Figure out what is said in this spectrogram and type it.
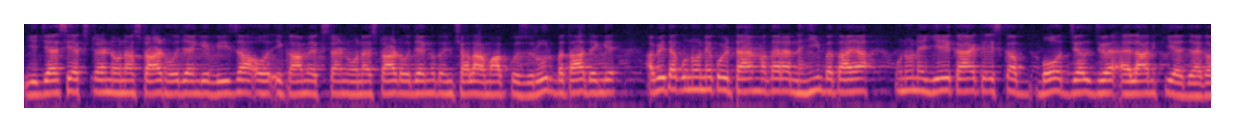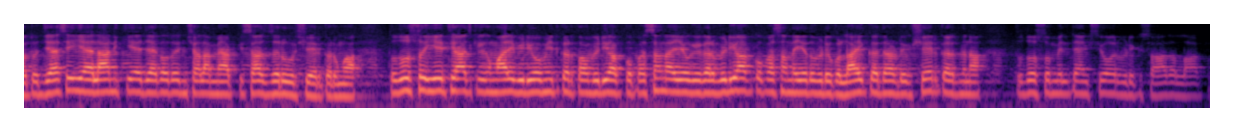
یہ جیسے ایکسٹینڈ ہونا سٹارٹ ہو جائیں گے۔ ویزا اور اقامے ایکسٹینڈ ہونا سٹارٹ ہو جائیں گے تو انشاءاللہ ہم آپ کو ضرور بتا دیں گے۔ ابھی تک انہوں نے کوئی ٹائم وغیرہ نہیں بتایا۔ انہوں نے یہ کہا کہ اس کا بہت جلد جو ہے اعلان کیا جائے گا۔ تو جیسے یہ اعلان کیا جائے گا تو انشاءاللہ میں آپ کے ساتھ ضرور شیئر کروں گا۔ تو دوستو، یہ تھی آج کی ہماری ویڈیو امید کرتا ہوں ویڈیو آپ کو پسند آئی ہوگی۔ اگر ویڈیو آپ کو پسند آئی ہے تو ویڈیو کو لائک کر دینا، ویڈیو کو شیئر کر دینا۔ تو دوستو، ملتے ہیں کسی اور ویڈیو کے ساتھ۔ اللہ حافظ۔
